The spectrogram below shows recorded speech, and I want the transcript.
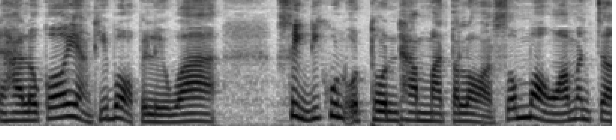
นะคะแล้วก็อย่างที่บอกไปเลยว่า สิ่งที่คุณอดทนทำมาตลอดส้มมองว่ามันจะ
